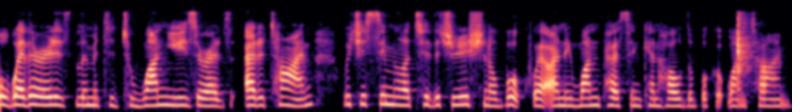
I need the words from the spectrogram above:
or whether it is limited to one user as, at a time, which is similar to the traditional book where only one person can hold the book at one time.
